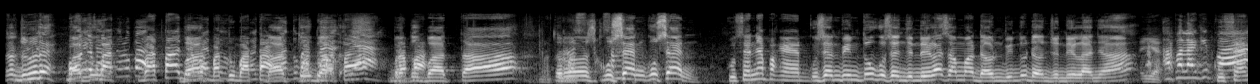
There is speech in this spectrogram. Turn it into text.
Dulu deh. Batu, bat- dulu, Pak. bata aja, Pak. batu bata. batu batu bata, bata, ya. batu bata, terus kusen, kusen. Kusennya pakai Kusen pintu, kusen jendela sama daun pintu, daun jendelanya. iya. Apalagi Pak? Kusen,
